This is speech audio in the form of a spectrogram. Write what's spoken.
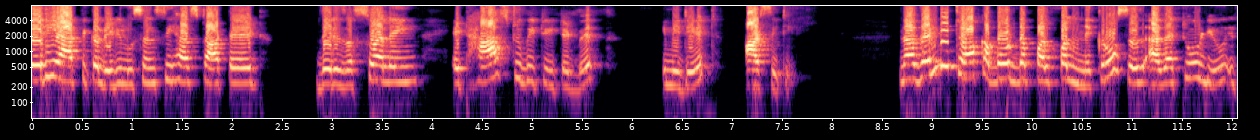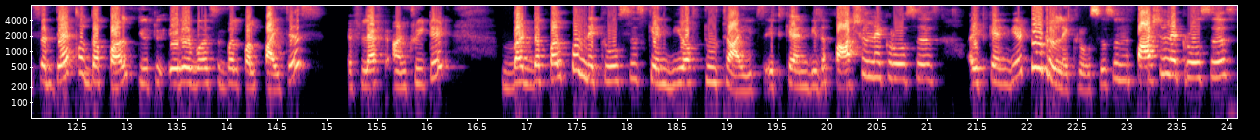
periapical radiolucency has started, there is a swelling, it has to be treated with immediate RCT. Now, when we talk about the pulpal necrosis, as I told you, it's a death of the pulp due to irreversible pulpitis if left untreated. But the pulpal necrosis can be of two types. It can be the partial necrosis, it can be a total necrosis. So, in partial necrosis,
